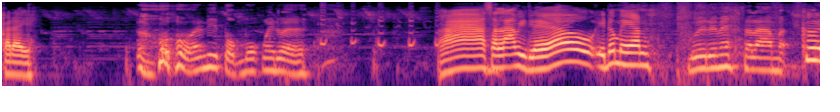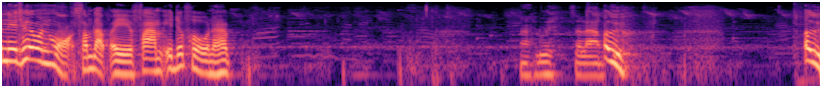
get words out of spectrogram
กระไดโอ้โหอันนี้ตบมุกไม่ด้วย อ่าสลามอีกแล้วเอเดอร์แมนลุยเลยไหมสลามอะ คือเนเธอร์มันเหมาะสำหรับไอ้ฟาร์มเอเดอร์โพนะครับ อะลุยสลาม เออเออ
